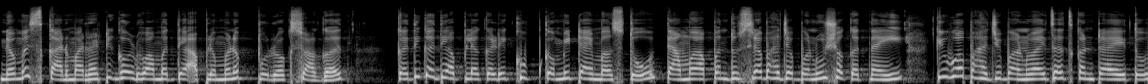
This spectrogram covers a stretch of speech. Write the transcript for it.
नमस्कार मराठी गोडवामध्ये आपलं मनपूर्वक स्वागत. कधी कधी आपल्याकडे खूप कमी टाईम असतो त्यामुळे आपण दुसऱ्या भाज्या बनवू शकत नाही किंवा भाजी बनवायचाच कंटाळा येतो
